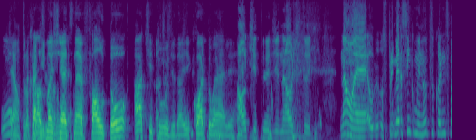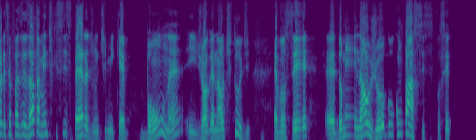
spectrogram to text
O... É um trocadilho. Aquelas manchetes, né? Faltou atitude, daí corta o L. Altitude na altitude. Não, é, os primeiros cinco minutos o Corinthians pareceu fazer exatamente o que se espera de um time que é bom, né? E joga na altitude. É você é, dominar o jogo com passes, você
